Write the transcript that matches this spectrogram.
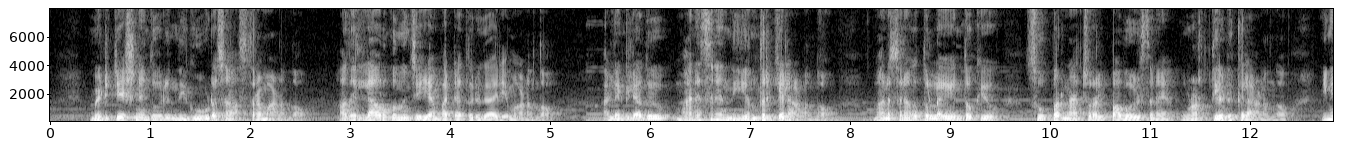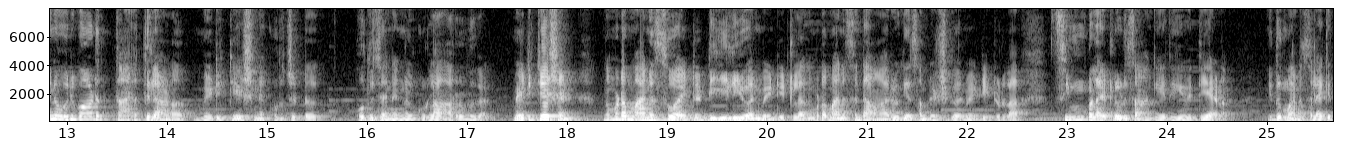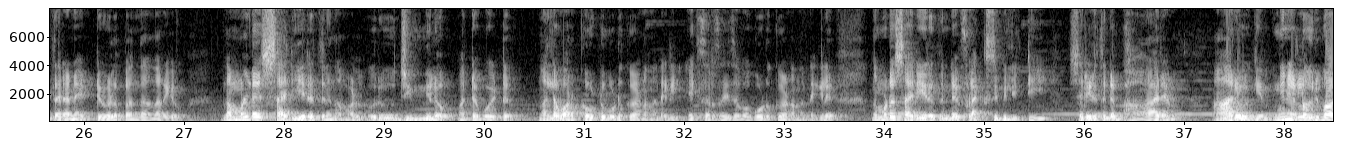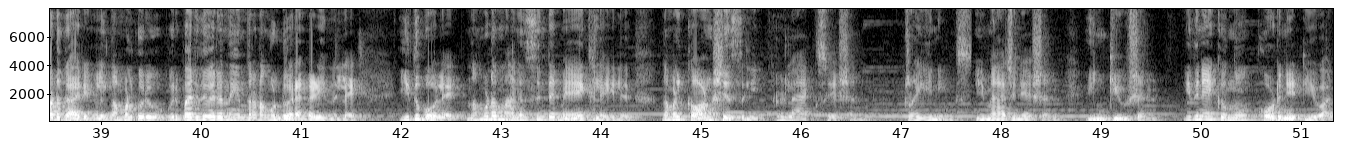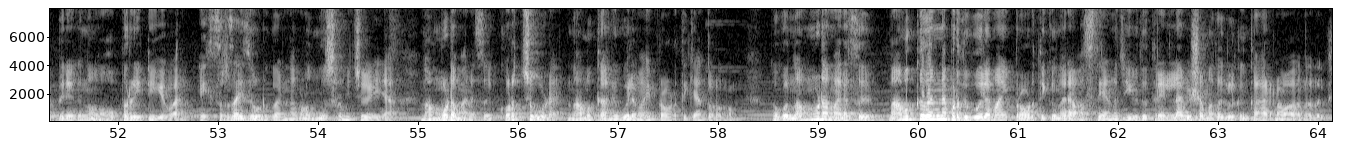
മെഡിറ്റേഷൻ എന്തോ ഒരു നിഗൂഢ ശാസ്ത്രമാണെന്നോ അതെല്ലാവർക്കൊന്നും ചെയ്യാൻ പറ്റാത്തൊരു കാര്യമാണെന്നോ അല്ലെങ്കിൽ അത് മനസ്സിനെ നിയന്ത്രിക്കലാണെന്നോ മനസ്സിനകത്തുള്ള എന്തൊക്കെയോ സൂപ്പർ നാച്ചുറൽ പവേഴ്സിനെ ഉണർത്തിയെടുക്കലാണെന്നോ ഇങ്ങനെ ഒരുപാട് തരത്തിലാണ് മെഡിറ്റേഷനെ കുറിച്ചിട്ട് പൊതുജനങ്ങൾക്കുള്ള അറിവുകൾ. മെഡിറ്റേഷൻ നമ്മുടെ മനസ്സുമായിട്ട് ഡീൽ ചെയ്യുവാൻ വേണ്ടിയിട്ടുള്ള നമ്മുടെ മനസ്സിന്റെ ആരോഗ്യം സംരക്ഷിക്കുവാൻ വേണ്ടിയിട്ടുള്ള സിമ്പിളായിട്ടുള്ള ഒരു സാങ്കേതിക വിദ്യയാണ്. ഇത് മനസ്സിലാക്കി തരാൻ ഏറ്റവും എളുപ്പം എന്താണെന്നറിയോ? നമ്മളുടെ ശരീരത്തിന് നമ്മൾ ഒരു ജിമ്മിലോ മറ്റോ പോയിട്ട് നല്ല വർക്കൗട്ട് കൊടുക്കുകയാണെന്നുണ്ടെങ്കിൽ എക്സർസൈസ് ഒക്കെ കൊടുക്കുകയാണെന്നുണ്ടെങ്കിൽ നമ്മുടെ ശരീരത്തിന്റെ ഫ്ലെക്സിബിലിറ്റി ശരീരത്തിന്റെ ഭാരം ആരോഗ്യം ഇങ്ങനെയുള്ള ഒരുപാട് കാര്യങ്ങളിൽ നമ്മൾക്കൊരു ഒരു പരിധിവരെ നിയന്ത്രണം കൊണ്ടുവരാൻ കഴിയുന്നില്ലേ? ഇതുപോലെ നമ്മുടെ മനസ്സിന്റെ മേഖലയിൽ നമ്മൾ consciously relaxation trainings imagination intuition ഇതിനെയൊക്കെ ഒന്ന് കോർഡിനേറ്റ് ചെയ്യുവാൻ ഇതിനെയൊക്കെ ഒന്ന് ഓപ്പറേറ്റ് ചെയ്യുവാൻ എക്സർസൈസ് കൊടുക്കുവാൻ നമ്മളൊന്ന് ശ്രമിച്ചു കഴിഞ്ഞാൽ നമ്മുടെ മനസ്സ് കുറച്ചുകൂടെ നമുക്ക് അനുകൂലമായി പ്രവർത്തിക്കാൻ തുടങ്ങും. നോക്കൂ നമ്മുടെ മനസ്സ് നമുക്ക് തന്നെ പ്രതികൂലമായി പ്രവർത്തിക്കുന്ന ഒരവസ്ഥയാണ് ജീവിതത്തിലെ എല്ലാ വിഷമതകൾക്കും കാരണമാകുന്നത്.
